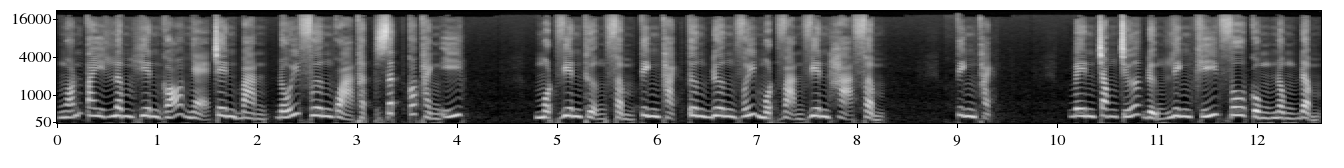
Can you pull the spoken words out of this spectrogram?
Ngón tay lâm hiên gõ nhẹ trên bàn. Đối phương quả thật rất có thành ý. Một viên thượng phẩm tinh thạch tương đương với một vạn viên hạ phẩm. Tinh thạch. Bên trong chứa đựng linh khí vô cùng nồng đậm.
